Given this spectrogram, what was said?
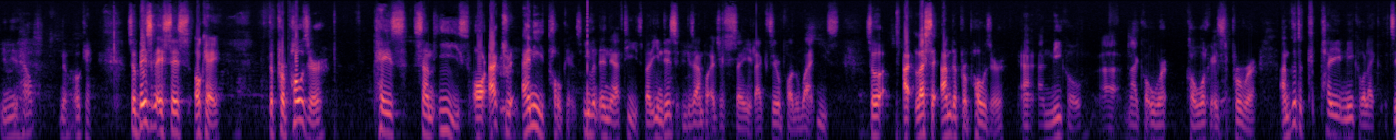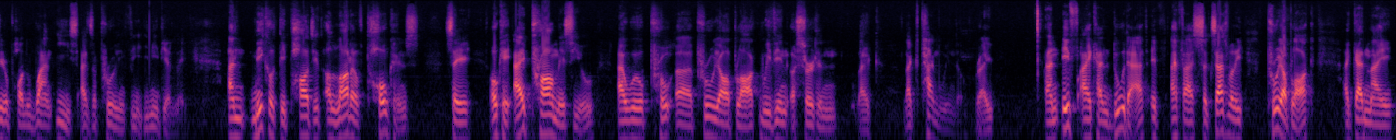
You need help? No? Okay. So basically it says, okay, the proposer pays some ETH, or actually any tokens, even NFTs. But in this example, I just say like 0.1 ETH. So uh, let's say I'm the proposer, and, and Miko, uh, my co-worker, is the prover. I'm going to pay Miko like 0.1 ETH as a proving fee immediately. And Miko deposit a lot of tokens, say, okay, I promise you, I will pro, uh, prove your block within a certain like, like time window, right? And if I can do that, if, if I successfully prove your block, I get my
